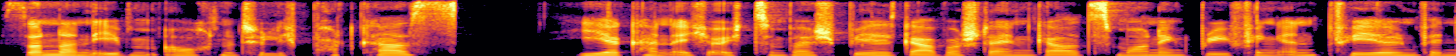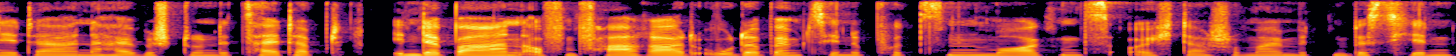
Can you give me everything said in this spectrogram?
sondern eben auch natürlich Podcasts. Hier kann ich euch zum Beispiel Gabor Steingarts Morning Briefing empfehlen, wenn ihr da eine halbe Stunde Zeit habt, in der Bahn, auf dem Fahrrad oder beim Zähneputzen morgens euch da schon mal mit ein bisschen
